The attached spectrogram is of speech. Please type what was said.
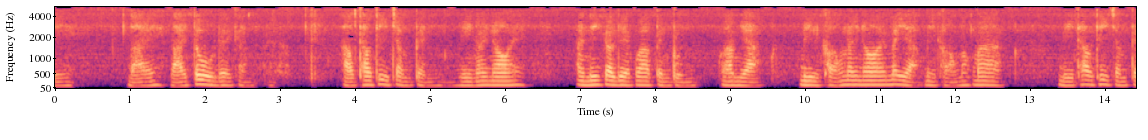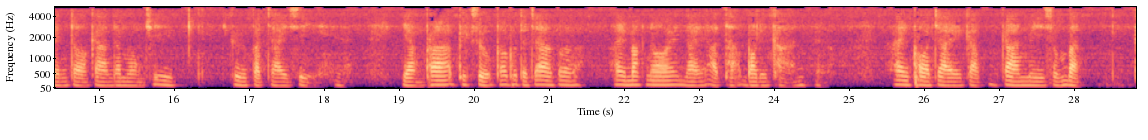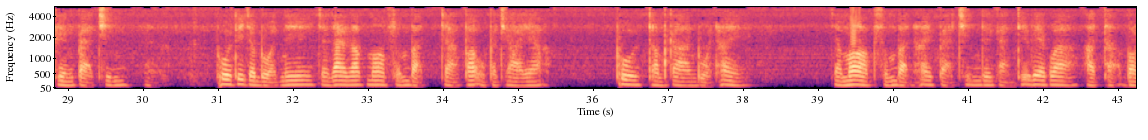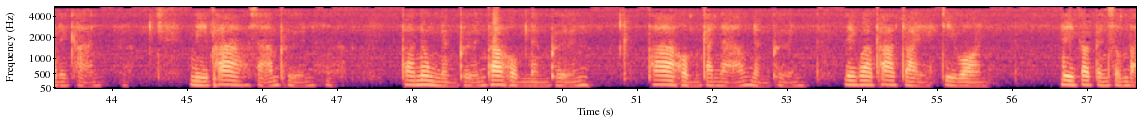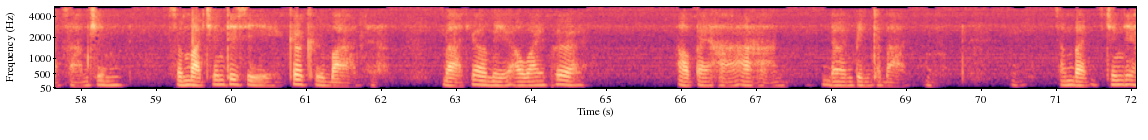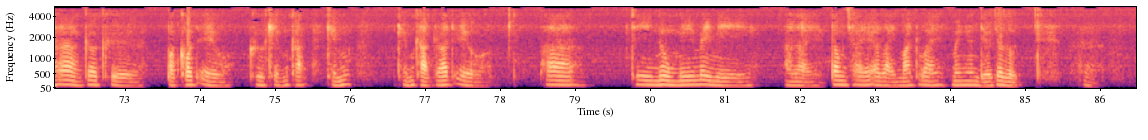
หลายหลายตู้ด้วยกัน เอาเท่าที่จำเป็นมีน้อยๆ อันนี้ก็เรียกว่าเป็นบุญความอยากมีของน้อยๆ ไม่อยากมีของมากๆ มีเท่าที่จำเป็นต่อการดำรงชีพ คือปัจจัยสี่อย่างพระภิกษุพระพุทธเจ้าก็ ให้มักน้อยในอัฐบริขาร ให้พอใจกับการมีสมบัติเพียงแปดชิ้น ผู้ที่จะบวชนี้จะได้รับมอบสมบัติจากพระอุปชายะ ผู้ทำการบวชให้ จะมอบสมบัติให้แปดชิ้นด้วยกันที่เรียกว่า อัฐบริขาร มีผ้าสามผืน ผ้านุ่งหนึ่งผืน ผ้าห่มหนึ่งผืน ผ้าห่มกันหนาวหนึ่งผืน เรียกว่าผ้าไตรจีวร นี่ก็เป็นสมบัติสามชิ้น สมบัติชิ้นที่สี่ก็คือบาท บาทก็มีเอาไว้เพื่อเอาไปหาอาหารเดินบินทบาทสมบัติชิ้นที่ห้าก็คือปักคดเอว คือเข็มขัด เข็มเข็มขัดรัดเอว ผ้า ที่นุ่งนี้ไม่มีอะไร ต้องใช้อะไรมัดไว้ ไม่งั้นเดี๋ยวจะหลุด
